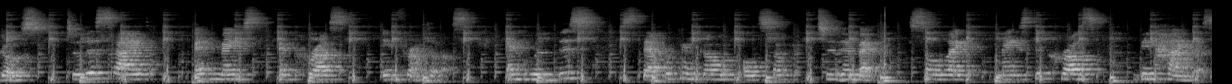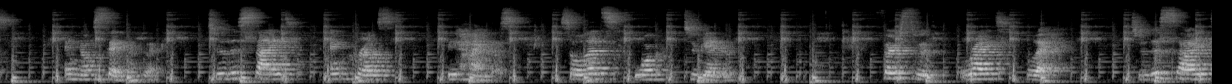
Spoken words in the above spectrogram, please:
goes to the side and makes a cross in front of us. And with this step we can go also to the back. So leg makes the cross behind us. And now second leg to the side and cross behind us. So let's walk together. First with right leg to the side,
